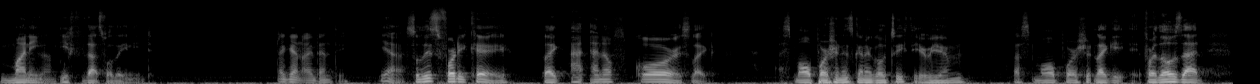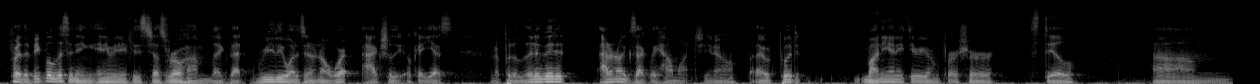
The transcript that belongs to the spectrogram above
money, if that's what they need. again identity. Yeah. So this 40k, like, and of course, like, a small portion is gonna go to Ethereum. A small portion, like, for those that, for the people listening, and even if it's just Roham, like that really wanted to know where actually, okay, yes, I'm put a little bit. I don't know exactly how much, you know, but I would put money on Ethereum for sure. Still, um,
